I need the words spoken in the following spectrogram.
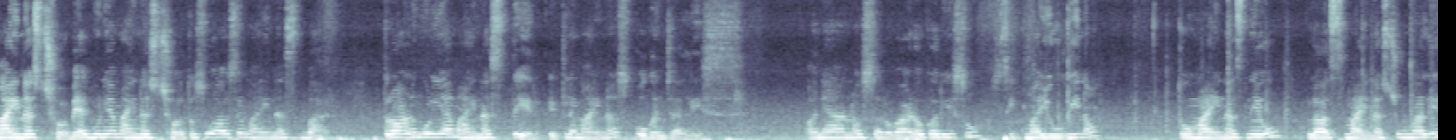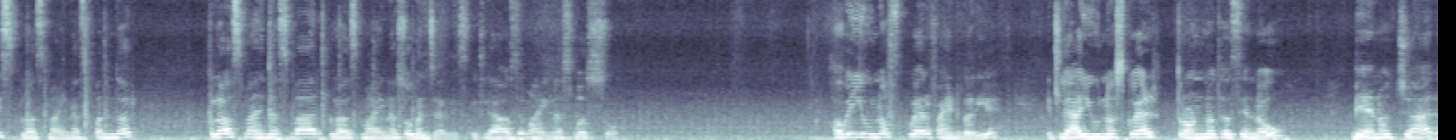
માઇનસ છ, બે ગુણ્યા માઇનસ છ, તો શું આવશે? માઇનસ બાર. ત્રણ ગુણ્યા માઇનસ તેર, એટલે માઇનસ ઓગણચાલીસ. અને આનો સરવાળો કરીશું સિગ્મા યુવીનો તો માઇનસ નેવું, પ્લસ માઇનસ ચુમ્માલીસ, પ્લસ માઇનસ પંદર પ્લસ માઇનસ બાર, પ્લસ માઇનસ ઓગણચાલીસ. એટલે આવશે માઇનસ બસો. હવે યુનો સ્ક્વેર ફાઇન્ડ કરીએ. એટલે આ યુનો સ્ક્વેર ત્રણનો થશે નવ, બેનો ચાર,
